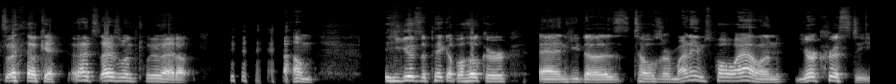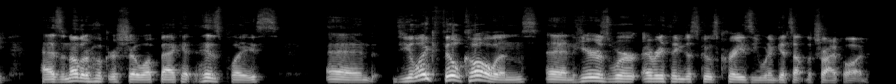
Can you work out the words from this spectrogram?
so okay, that's I just want to clear that up. um, he goes to pick up a hooker, and he does tells her, "My name's Paul Allen. You're Christy." Has another hooker show up back at his place, and do you like Phil Collins? And here's where everything just goes crazy when it gets out the tripod.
